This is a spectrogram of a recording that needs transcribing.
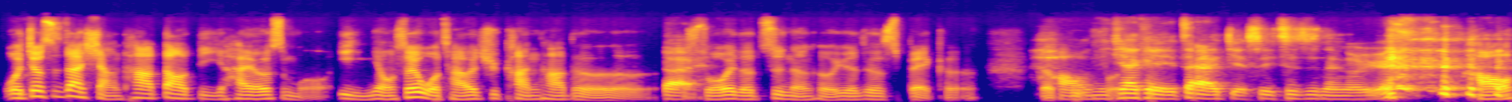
我就是在想它到底还有什么应用，所以我才会去看它的所谓的智能合约这个 spec 的好，你现在可以再来解释一次智能合约。好，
